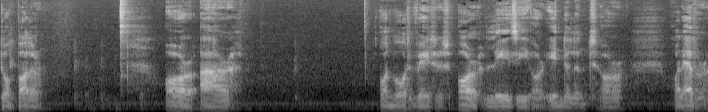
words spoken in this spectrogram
don't bother or are unmotivated or lazy or indolent or whatever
